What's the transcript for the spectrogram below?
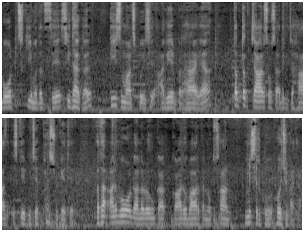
बोट्स की मदद से सीधा कर 30 मार्च को इसे आगे बढ़ाया गया, तब तक 400 से अधिक जहाज़ इसके पीछे फंस चुके थे, तथा अरबों डॉलरों का कारोबार का नुकसान मिस्र को हो चुका था।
